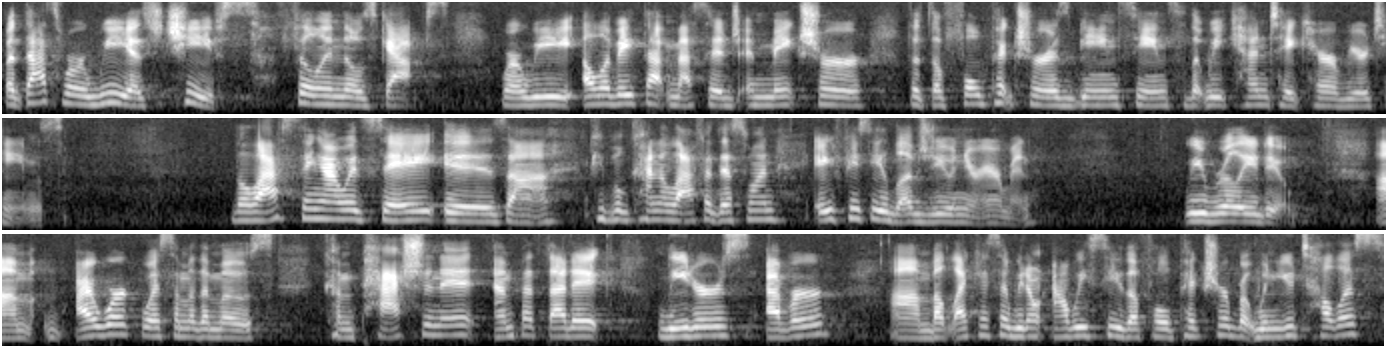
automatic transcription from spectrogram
but that's where we as chiefs fill in those gaps where we elevate that message and make sure that the full picture is being seen so that we can take care of your teams. The last thing I would say is uh, people kind of laugh at this one. AFPC loves you and your airmen. We really do. Um, I work with some of the most compassionate, empathetic leaders ever. Um, but like I said, we don't always see the full picture. But when you tell us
